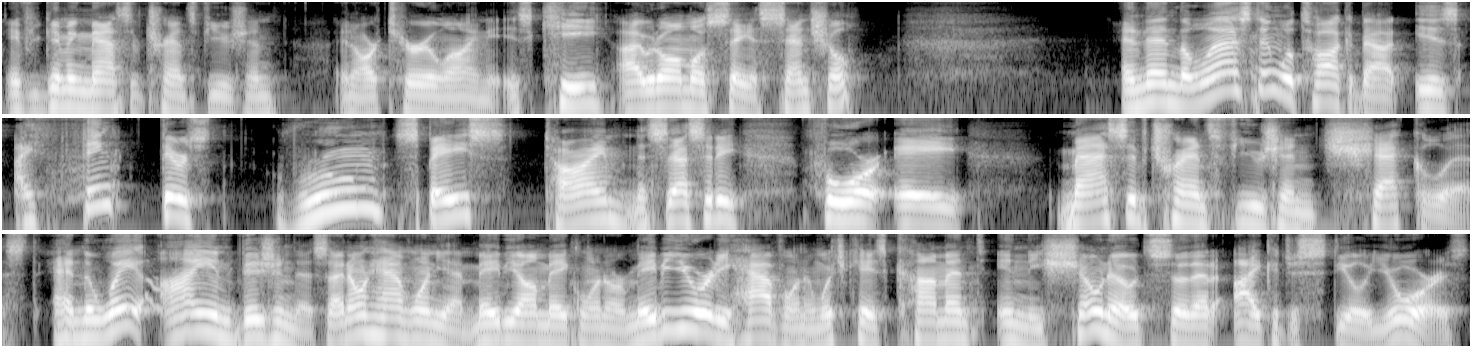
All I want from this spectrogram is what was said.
If you're giving massive transfusion, an arterial line is key. I would almost say essential. And then the last thing we'll talk about is I think there's room, space, time, necessity for a massive transfusion checklist. And the way I envision this, I don't have one yet. Maybe I'll make one, or maybe you already have one, in which case, comment in the show notes so that I could just steal yours.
